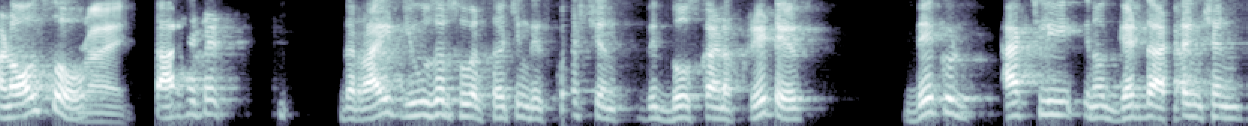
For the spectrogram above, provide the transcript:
and also Right. targeted the right users who were searching these questions with those kind of creatives they could actually you know get the attention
